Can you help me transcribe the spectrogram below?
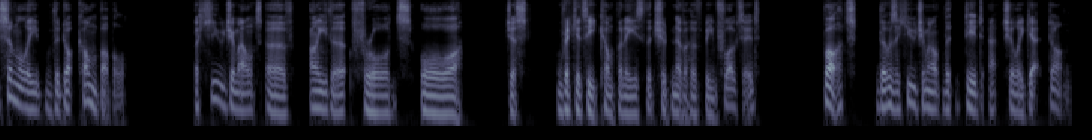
Similarly, the dot com bubble, a huge amount of either frauds or just rickety companies that should never have been floated. But there was a huge amount that did actually get done.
